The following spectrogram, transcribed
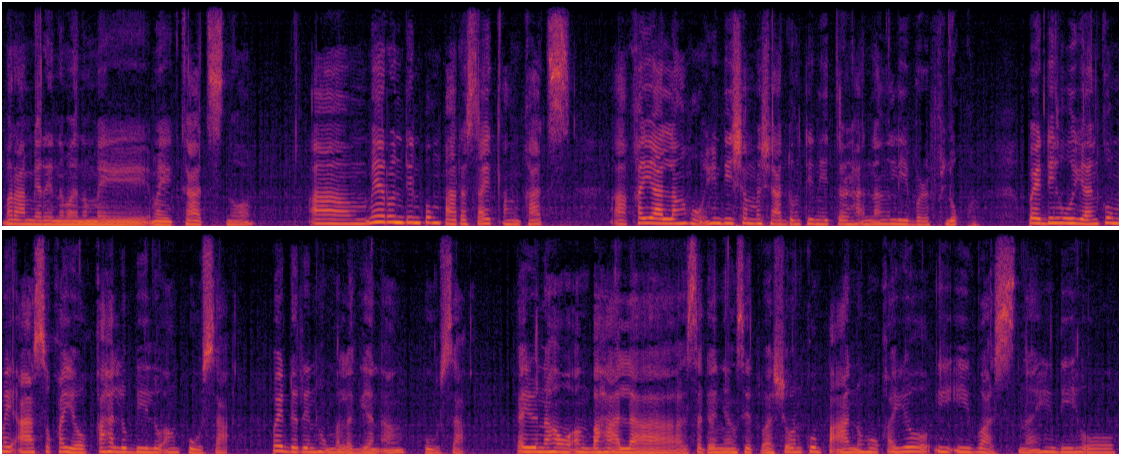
Marami rin naman ng may, may cats, no? Um, meron din pong parasite ang cats. Uh, kaya lang ho, hindi siya masyadong tinitirhan ng liver fluke. Pwede ho yan kung may aso kayo, kahalubilo ang pusa. Pwede rin ho malagyan ang pusa. Kayo na ho ang bahala sa ganyang sitwasyon kung paano ho kayo iiwas na hindi ho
